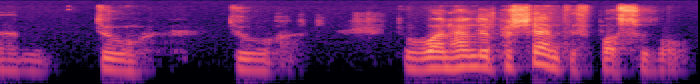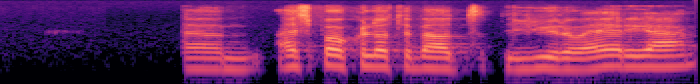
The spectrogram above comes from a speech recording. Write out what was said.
um, to, to, to 100% if possible. Um, I spoke a lot about the euro area,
